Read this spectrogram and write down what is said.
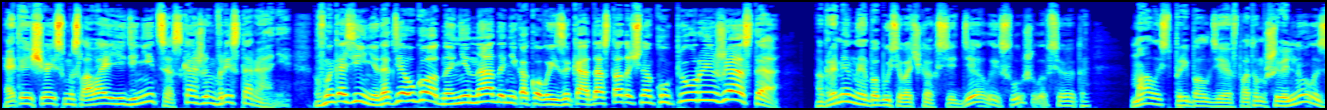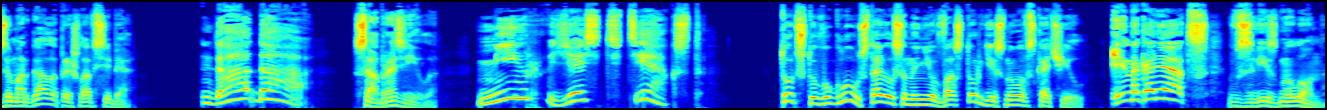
Это еще и смысловая единица, скажем, в ресторане, в магазине, да где угодно. Не надо никакого языка, достаточно купюры и жеста». Огроменная бабуся в очках сидела и слушала все это, малость прибалдев, потом шевельнулась, заморгала, пришла в себя. «Да-да», — сообразила. «Мир есть текст». Тот, что в углу, уставился на нее в восторге и снова вскочил. «И, наконец!» — взвизгнул он.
